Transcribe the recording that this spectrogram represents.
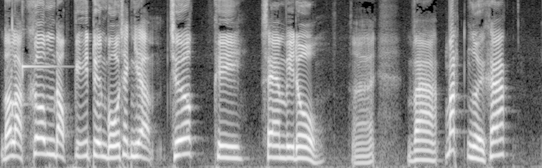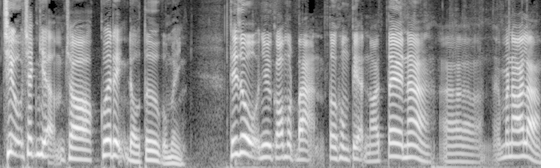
Đó là không đọc kỹ tuyên bố trách nhiệm trước khi xem video Đấy. và bắt người khác chịu trách nhiệm cho quyết định đầu tư của mình. Thí dụ như có một bạn tôi không tiện nói tên à, à, mới nói là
